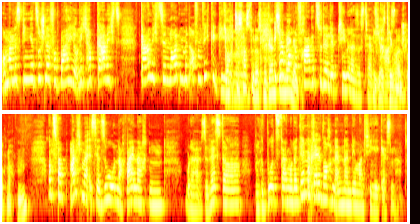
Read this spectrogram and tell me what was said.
Oh Mann, es ging jetzt so schnell vorbei und ich habe gar nichts, gar nichts den Leuten mit auf den Weg gegeben. Doch, das hast du, das ist eine ganze Ich habe noch Menge. eine Frage zu der Leptinresistenz. Ich erst trinke mal einen. Schluck noch. Hm? Und zwar, manchmal ist ja so, nach Weihnachten oder Silvester oder Geburtstagen oder generell Wochenenden, an denen man viel gegessen hat.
